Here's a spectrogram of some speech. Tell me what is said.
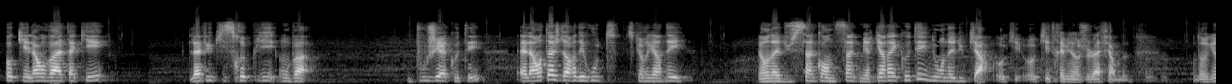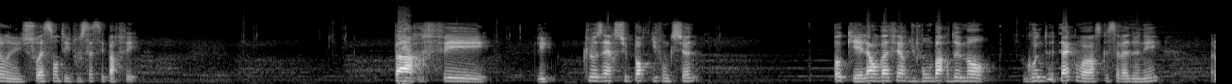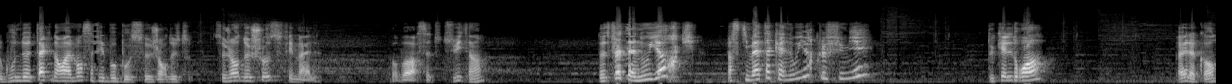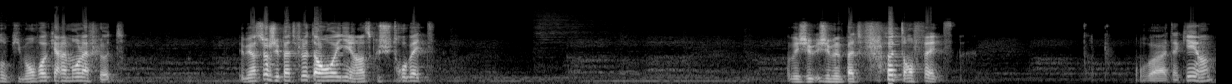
Ok, là, on va attaquer. Là, vu qu'il se replie, on va bouger à côté. Elle a l'avantage d'avoir des routes. Parce que regardez, là on a du 55, mais regardez à côté, nous on a du quart. Ok, ok, très bien, je la ferme. Regarde, on a du 60 et tout ça, c'est parfait. Parfait. Les close air support qui fonctionnent. Ok, là on va faire du bombardement ground attack, on va voir ce que ça va donner. Le ground attack, normalement, ça fait bobo, ce genre de, ce genre de choses fait mal. Bon, on va voir ça tout de suite, hein. Notre flotte à New York? Parce qu'il m'attaque à New York, le fumier? De quel droit? Ouais, d'accord, donc il m'envoie carrément la flotte. Et bien sûr, j'ai pas de flotte à envoyer, hein, parce que je suis trop bête. Mais j'ai même pas de flotte, en fait. On va attaquer, hein.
